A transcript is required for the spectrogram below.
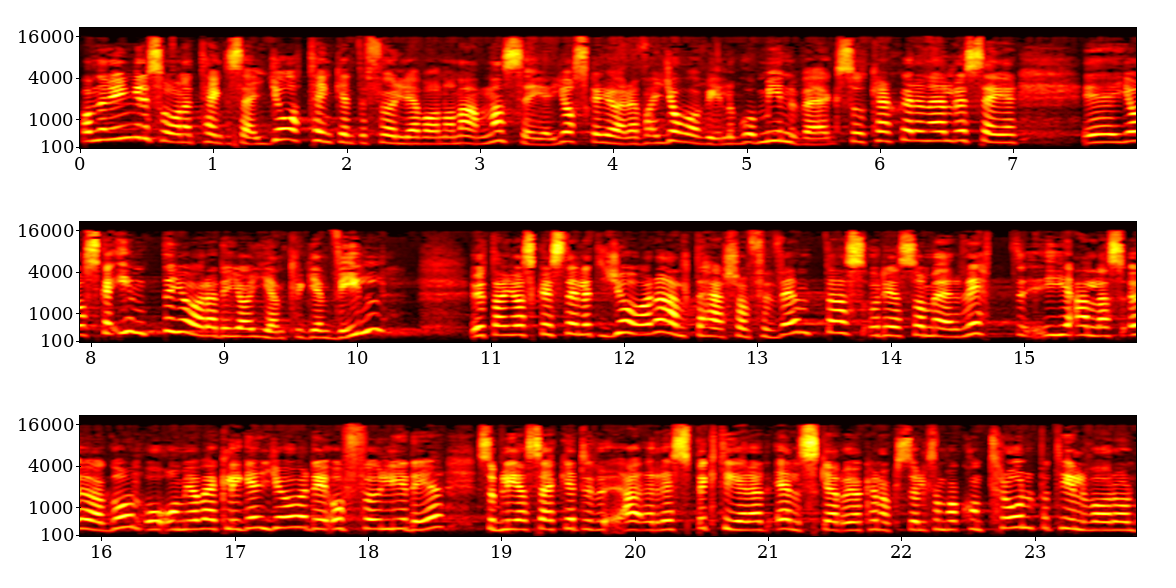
om den yngre sonen tänkte så här, jag tänker inte följa vad någon annan säger, jag ska göra vad jag vill och gå min väg. Så kanske den äldre säger, eh, jag ska inte göra det jag egentligen vill, utan jag ska istället göra allt det här som förväntas och det som är rätt i allas ögon. Och om jag verkligen gör det och följer det så blir jag säkert respekterad, älskad och jag kan också liksom ha kontroll på tillvaron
